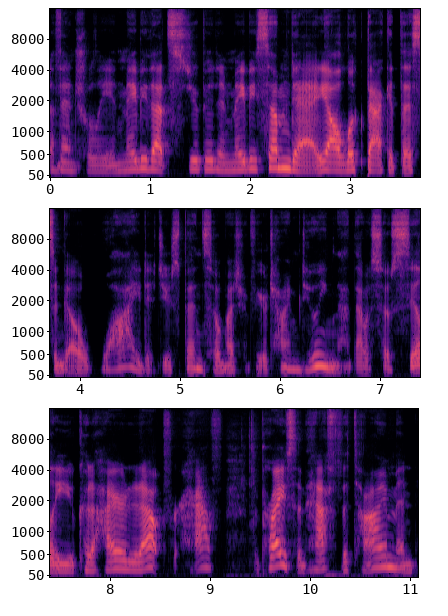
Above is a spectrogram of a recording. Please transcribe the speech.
eventually. And maybe that's stupid. And maybe someday I'll look back at this and go, why did you spend so much of your time doing that? That was so silly. You could have hired it out for half the price and half the time. And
